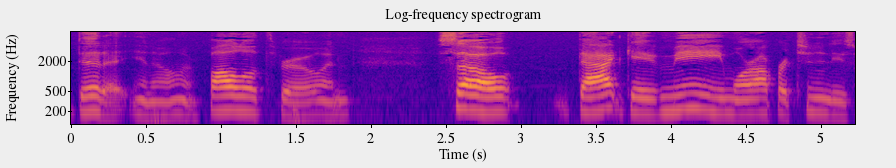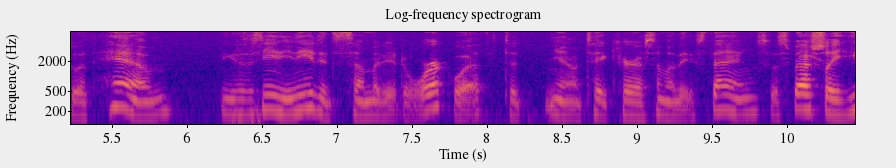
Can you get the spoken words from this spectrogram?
did it, you know, and followed through. And so that gave me more opportunities with him because he needed somebody to work with to, you know, take care of some of these things. Especially he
